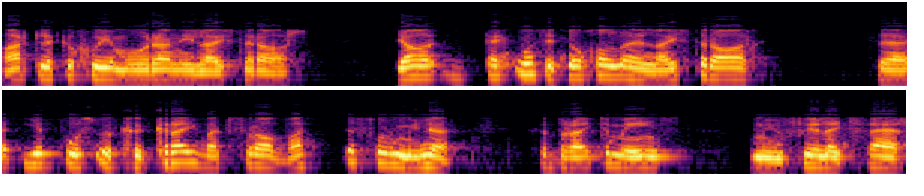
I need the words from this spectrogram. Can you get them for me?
hartlike goeiemôre aan die luisteraars. Ja, ek ons het nogal 'n luisteraar se e-pos ook gekry wat vra watter formule gebruik 'n mens om die hoeveelheid verf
